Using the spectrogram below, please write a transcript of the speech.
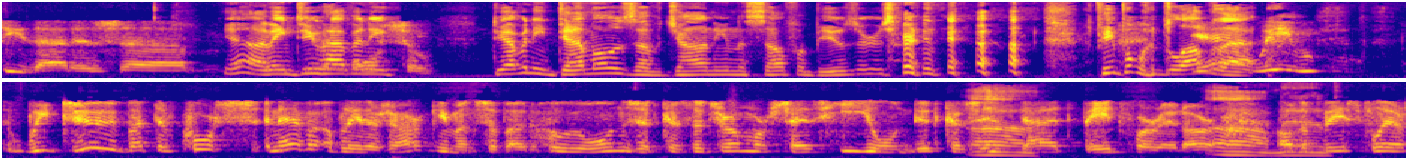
see that as. Uh, yeah, I mean, do you have more any? Do you have any demos of Johnny and the Self Abusers? People would love yeah, that. we we do, but of course, inevitably, there's arguments about who owns it because the drummer says he owned it because Oh. his dad paid for it, or Oh, or the bass player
